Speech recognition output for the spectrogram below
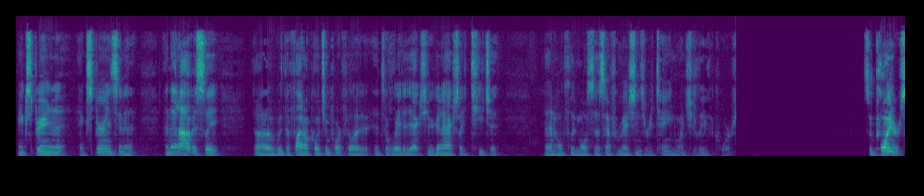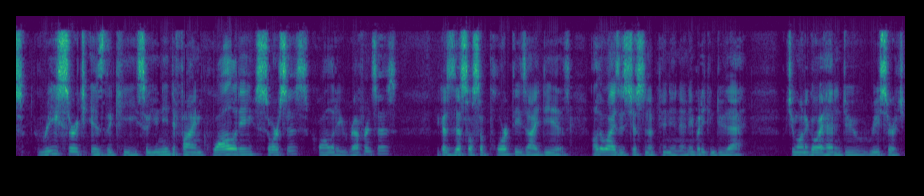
experiencing it, experiencing it and then obviously uh, with the final coaching portfolio, it's a way to actually, you're going to actually teach it. Then hopefully most of this information is retained once you leave the course. Some pointers. Research is the key. So you need to find quality sources, quality references. because this will support these ideas. Otherwise, it's just an opinion. Anybody can do that. But you want to go ahead and do research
